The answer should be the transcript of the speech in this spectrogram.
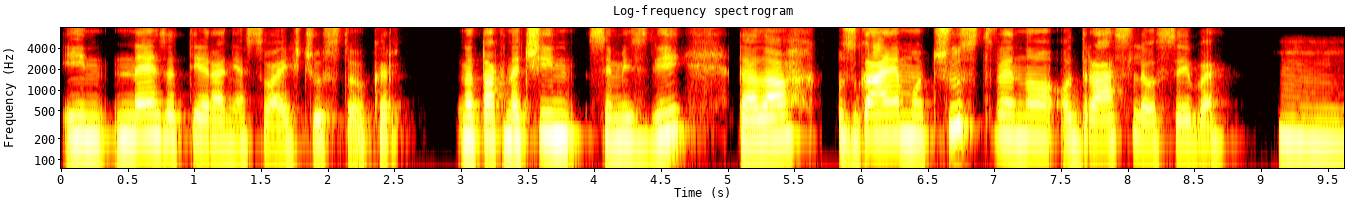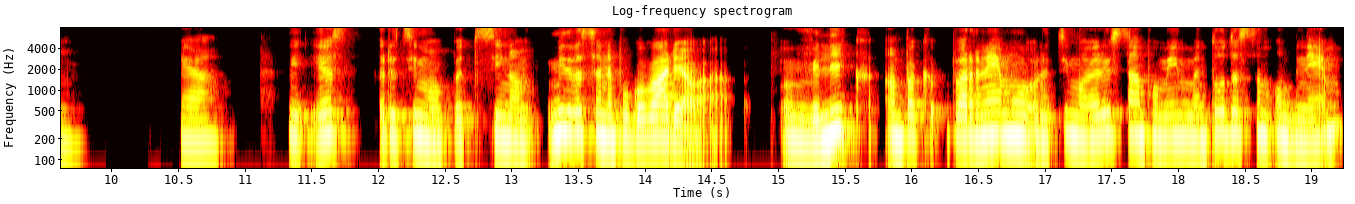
in ne zatiranja svojih čustev. Ker na tak način se mi zdi, da lahko vzgajamo čustveno odrasle osebe. Hmm. Ja. Jaz, recimo, pred sinom, mi dva se ne pogovarjava veliko, ampak pri njemu recimo, je res tam pomemben to, da sem ob njem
